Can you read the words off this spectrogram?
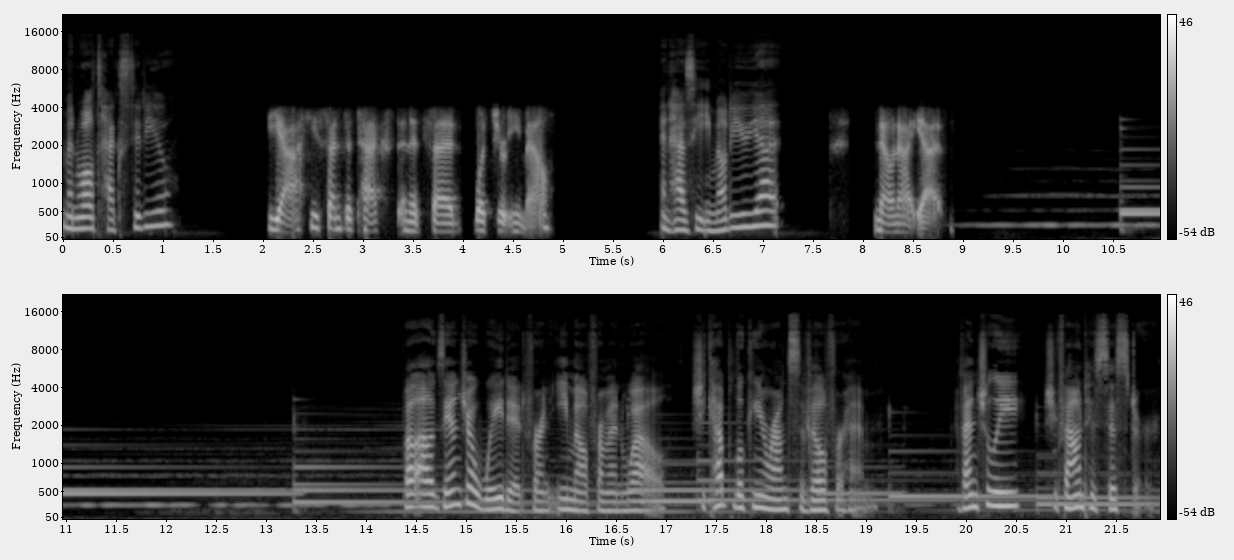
Manuel texted you? Yeah, he sent a text and it said, What's your email? And has he emailed you yet? No, not yet. While Alexandra waited for an email from Manuel, she kept looking around Seville for him. Eventually, she found his sister.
